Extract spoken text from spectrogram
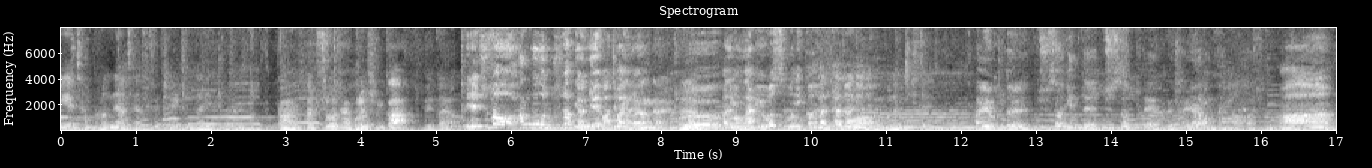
이게 참 그렇네요 제가 새벽에 인간이 되버려서 아, 잘 추워 잘 보내셨습니까? 그러니까요 이제 추석 한국은 추석 연휴의 마지막인가요? 마지막 날. 그 마지막 날? 유버스 보니까 마- 마지막 뭐 연휴 보내고 시죠 하이분들 추석인데 추석 때 그 달려라 방송 나와가지고 아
